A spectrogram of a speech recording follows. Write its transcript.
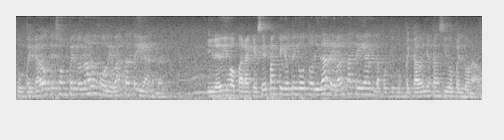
tus pecados te son perdonados o levántate y anda. Y le dijo, para que sepan que yo tengo autoridad, levántate y anda, porque tus pecados ya te han sido perdonados.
